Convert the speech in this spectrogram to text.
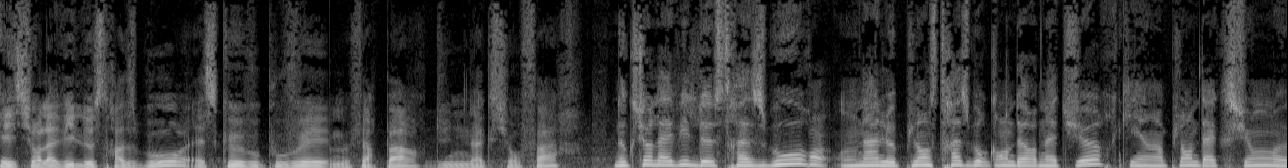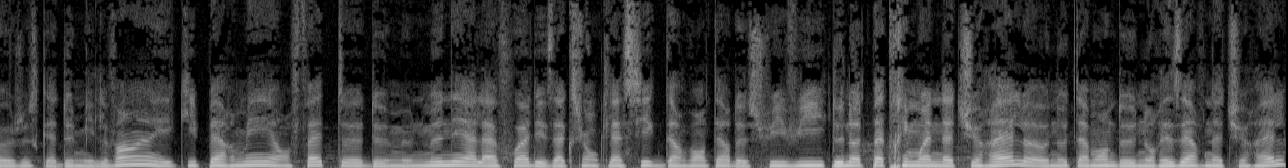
Et sur la ville de Strasbourg, est-ce que vous pouvez me faire part d'une action phare? Donc sur la ville de Strasbourg, on a le plan Strasbourg Grandeur Nature qui est un plan d'action euh, jusqu'à 2020 et qui permet en fait de mener à la fois des actions classiques d'inventaire de suivi de notre patrimoine naturel, euh, notamment de nos réserves naturelles.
